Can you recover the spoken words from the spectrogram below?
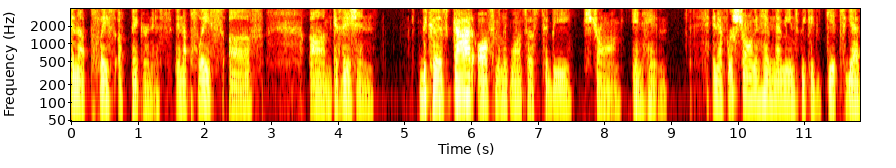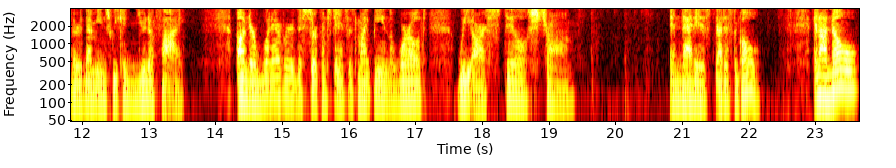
in a place of bitterness, in a place of um, division, because God ultimately wants us to be strong in Him. And if we're strong in Him, that means we could get together, that means we can unify. Under whatever the circumstances might be in the world, we are still strong. And that is that is the goal. And I know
